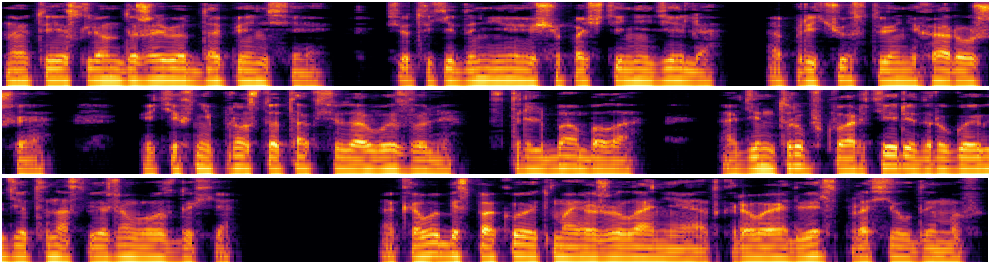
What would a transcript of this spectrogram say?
Но это если он доживет до пенсии. Все-таки до нее еще почти неделя, а предчувствие нехорошее. Ведь их не просто так сюда вызвали. Стрельба была. Один труп в квартире, другой где-то на свежем воздухе. А кого беспокоит мое желание, открывая дверь, спросил Дымов.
